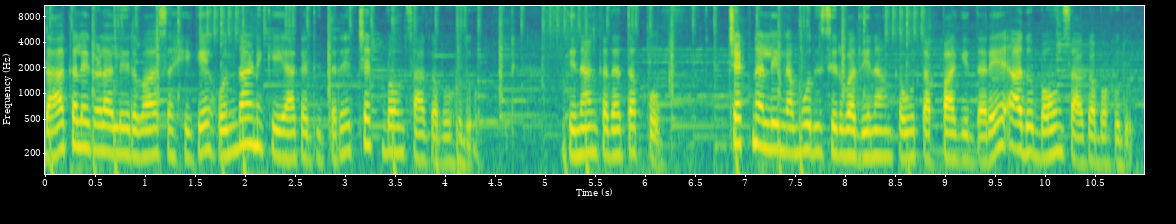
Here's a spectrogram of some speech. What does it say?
ದಾಖಲೆಗಳಲ್ಲಿರುವ ಸಹಿಗೆ ಹೊಂದಾಣಿಕೆಯಾಗದಿದ್ದರೆ ಚೆಕ್ ಬೌನ್ಸ್ ಆಗಬಹುದು. ದಿನಾಂಕದ ತಪ್ಪು. ಚೆಕ್ನಲ್ಲಿ ನಮೂದಿಸಿರುವ ದಿನಾಂಕವು ತಪ್ಪಾಗಿದ್ದರೆ ಅದು ಬೌನ್ಸ್ ಆಗಬಹುದು.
